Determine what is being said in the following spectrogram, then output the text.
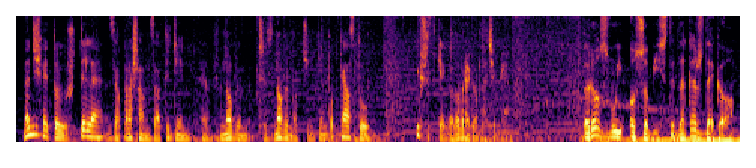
Na dzisiaj to już tyle. Zapraszam za tydzień w nowym czy z nowym odcinkiem podcastu i wszystkiego dobrego dla Ciebie. Rozwój osobisty dla każdego.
